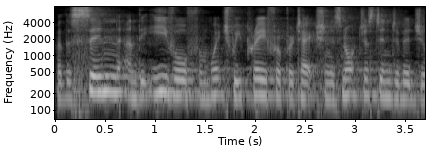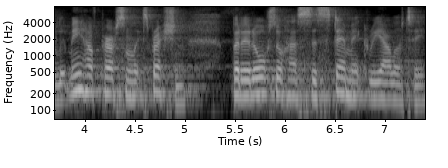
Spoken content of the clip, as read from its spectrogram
But the sin and the evil from which we pray for protection is not just individual. It may have personal expression, but it also has systemic reality.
